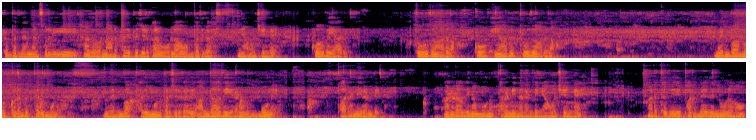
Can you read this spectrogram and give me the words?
பிரபந்தங்கள் சொல்லி அது ஒரு நாலு பதிப்பிச்சிருக்காரு. உலா ஒன்பது ஞாபகம் வச்சுங்க கோவை ஆறு. தூதும் ஆறு தான். கோவை ஆறு தூதும் ஆறு தான். வெண்பா நூற்கள் வந்து பதிமூணு. வெண்பா பதிமூணு படிச்சிருக்காரு. அந்தாதி ரெண்டு மூணு. பரணி ரெண்டு. அந்தாதினா மூணு பரணினா ரெண்டு ஞாபகம் வச்சுக்கோங்க. அடுத்தது பாருங்கள் இது நூலகம்.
